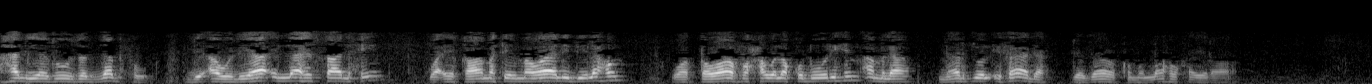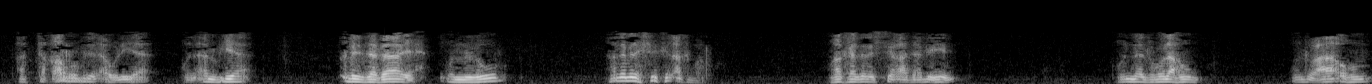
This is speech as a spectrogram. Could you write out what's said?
هل يجوز الذبح بأولياء الله الصالحين وإقامة الموالد لهم والطواف حول قبورهم أم لا؟ نرجو الإفادة. جزاكم الله خيرا. التقرب للأولياء والأنبياء بالذبائح والنذور هذا من الشرك الأكبر. وهكذا الاستغاثة بهم والنذر لهم ودعاؤهم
